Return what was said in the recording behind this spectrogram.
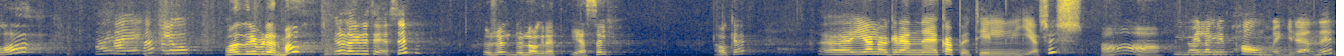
Halla. Hei. Hallo. Hva driver dere med? Jeg lager et esel. Unnskyld, du lager et esel? Ok. Eh, Jeg lager en eh, kappe til Jesus. Ah, Vi lager palmegrener.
